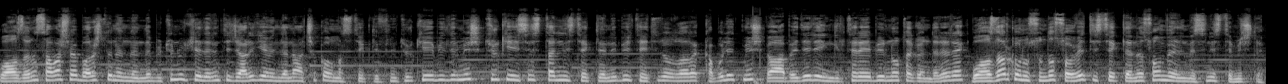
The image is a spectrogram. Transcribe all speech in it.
Boğazların savaş ve barış dönemlerinde bütün ülkelerin ticari gemilerine açık olması teklifini Türkiye'ye bildirmiş, Türkiye ise Stalin isteklerini bir tehdit olarak kabul etmiş ve ABD ile İngiltere'ye bir nota göndererek Boğazlar konusunda Sovyet isteklerine son verilmesini istemişti.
